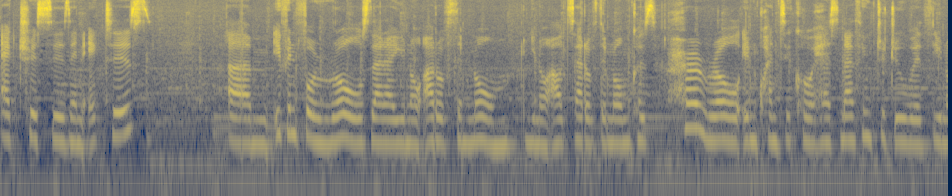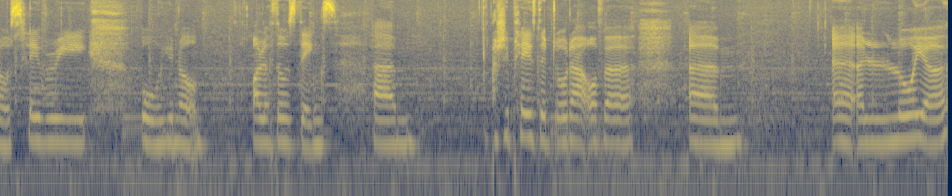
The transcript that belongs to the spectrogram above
actresses and actors. Um, even for roles that are you know out of the norm you know outside of the norm because her role in quantico has nothing to do with you know slavery or you know all of those things um, she plays the daughter of a um, a, a, lawyer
